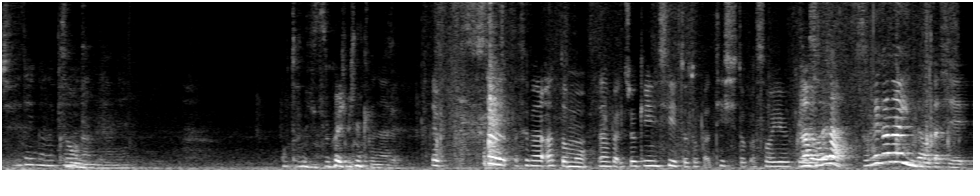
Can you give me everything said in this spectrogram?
充電がなくそうなんだなるよね。音にすごい敏感。なくなる。でもそしたらあともうなんか除菌シートとかティッシュとかそういう系。あそれだ。それがないんだ私。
